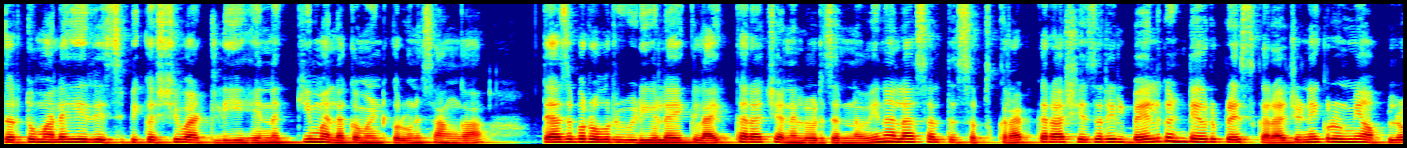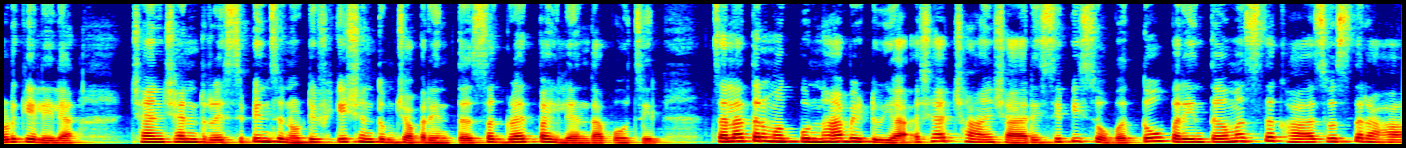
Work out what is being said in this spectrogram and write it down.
तर तुम्हाला ही रेसिपी कशी वाटली हे नक्की मला कमेंट करून सांगा. त्याचबरोबर व्हिडिओला एक लाईक करा चॅनलवर जर नवीन आला असाल तर सबस्क्राईब करा. शेजारील बेल घंटेवर प्रेस करा जेणेकरून मी अपलोड केलेल्या छान छान रेसिपींचं नोटिफिकेशन तुमच्यापर्यंत सगळ्यात पहिल्यांदा पोहोचेल. चला तर मग पुन्हा भेटूया अशा छानशा रेसिपीसोबत तोपर्यंत मस्त खा स्वस्त रहा.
